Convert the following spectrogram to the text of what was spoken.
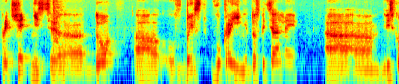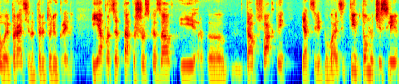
причетність до вбивств в Україні, до спеціальної військової операції на території України. І я про це також розказав і е, дав факти, як це відбувається. Тим, в тому числі,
